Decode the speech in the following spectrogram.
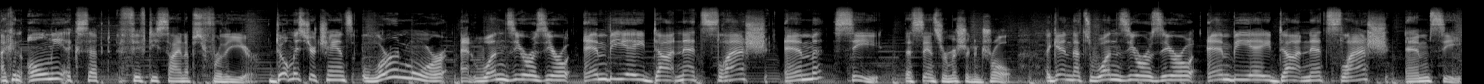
I can only accept 50 signups for the year. Don't miss your chance. Learn more at 100mba.net slash MC. That stands for Mission Control. Again, that's 100mba.net slash MC.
